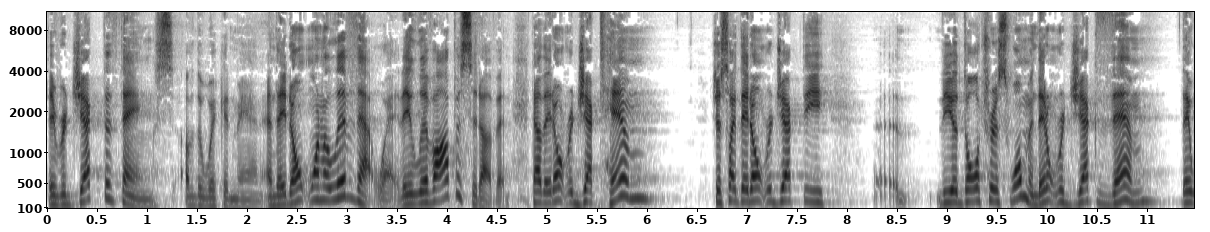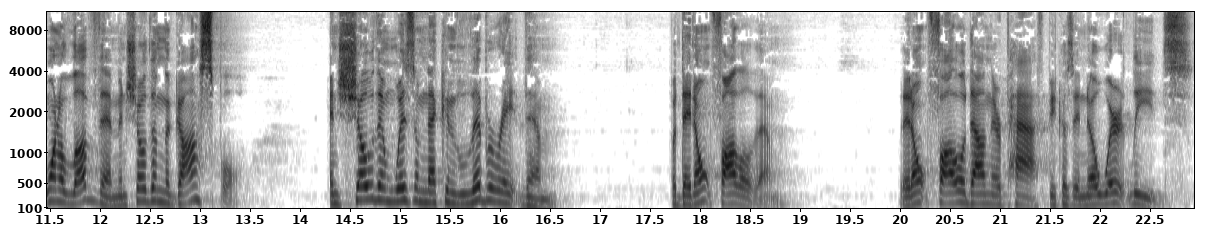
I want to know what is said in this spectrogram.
They reject the things of the wicked man and they don't want to live that way. They live opposite of it. Now they don't reject him, just like they don't reject the, uh, the adulterous woman. They don't reject them. They want to love them and show them the gospel and show them wisdom that can liberate them. But they don't follow them. They don't follow down their path because they know where it leads.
